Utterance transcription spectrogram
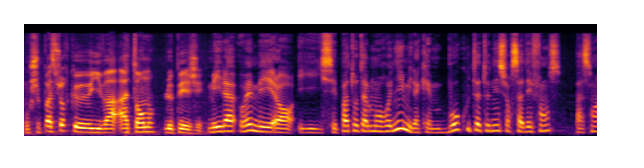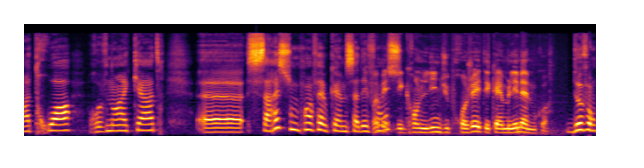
Donc je suis pas sûr qu'il va attendre le PSG. Mais il a, ouais, mais alors, il s'est pas totalement renié, mais il a quand même beaucoup tâtonné sur sa défense, passant à 3, revenant à 4. Euh, ça reste son point faible quand même, sa Ouais, défense. mais les grandes lignes du projet étaient quand même les mêmes, quoi. Devant.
